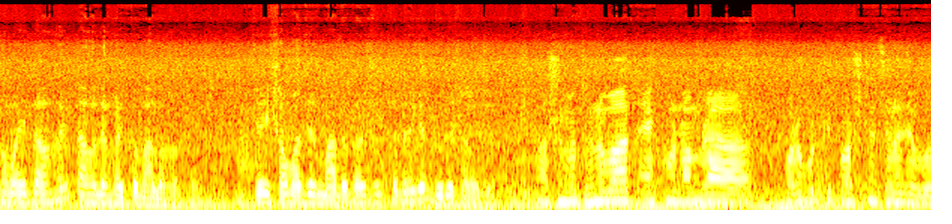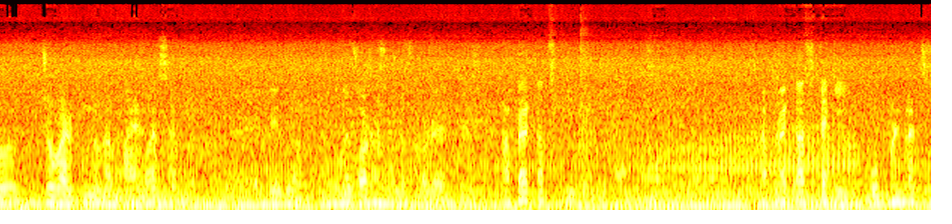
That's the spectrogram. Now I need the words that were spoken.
সময় দেওয়া হয় তাহলে হয়তো ভালো হতো। সেই সমাজের মাদকাসক্তি থেকে দূরে সরা যেত। অসংখ্য ধন্যবাদ। এখন আমরা পরবর্তী প্রশ্নে চলে যাব জোগাড় খন্দকার ভাইয়ের কাছে। আপনার কাজ কি? আপনার কাজটা কি? মুভমেন্ট লাগছে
